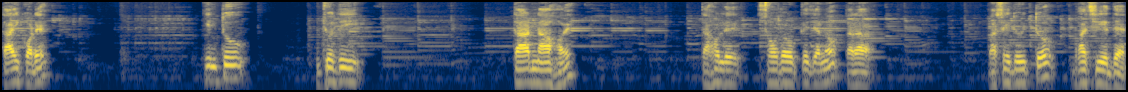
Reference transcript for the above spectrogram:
তাই করে। কিন্তু যদি তার না হয়, তাহলে সদরকে যেন তারা বা সেই দৈত্য বাঁচিয়ে দেন।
